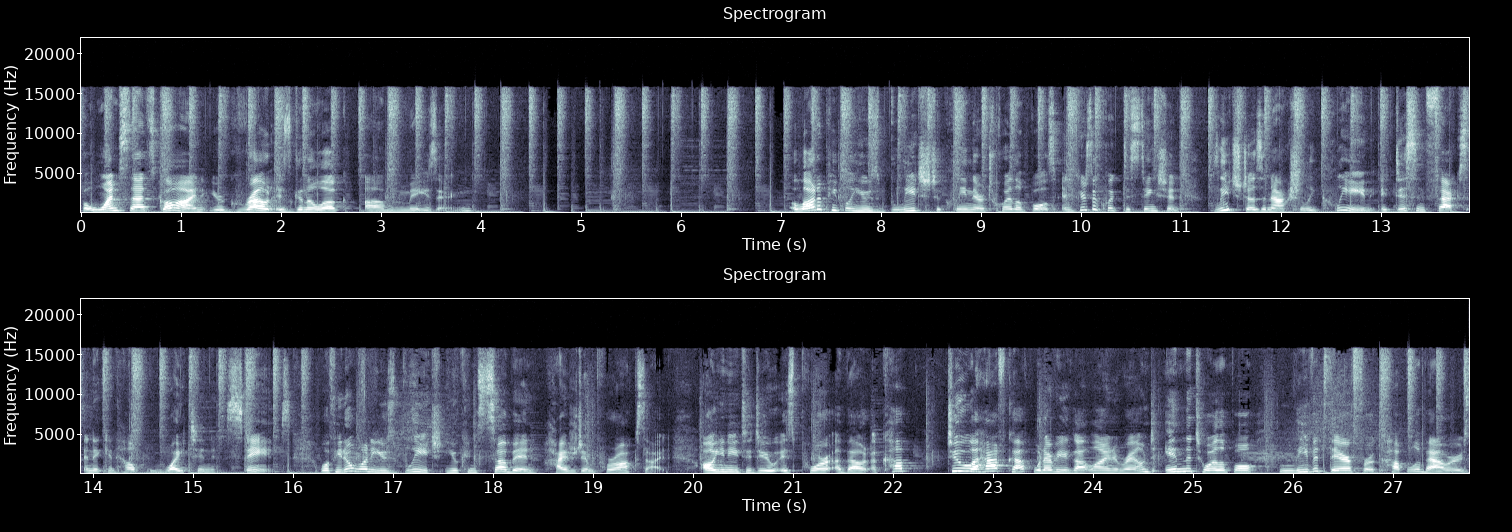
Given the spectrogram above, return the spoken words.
But once that's gone, your grout is gonna look amazing. A lot of people use bleach to clean their toilet bowls, and here's a quick distinction. Bleach doesn't actually clean, it disinfects and it can help whiten stains. Well, if you don't want to use bleach, you can sub in hydrogen peroxide. All you need to do is pour about a cup to a half cup, whatever you got lying around, in the toilet bowl, leave it there for a couple of hours,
